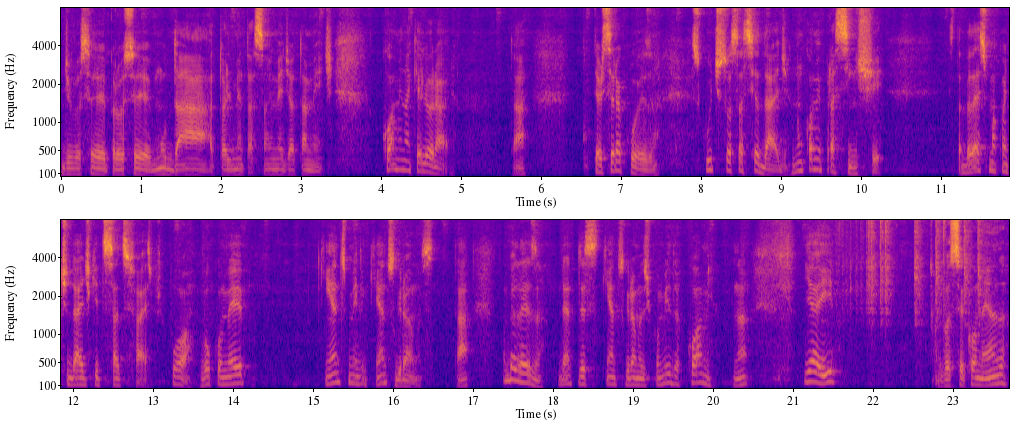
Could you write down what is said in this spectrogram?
de você para você mudar a tua alimentação imediatamente. Come naquele horário, tá? Terceira coisa, escute sua saciedade. Não come para se encher. Estabelece uma quantidade que te satisfaz. Tipo, ó, vou comer 500, 500 gramas, tá? Então, beleza. Dentro desses 500 gramas de comida, come, né? E aí, você comendo,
